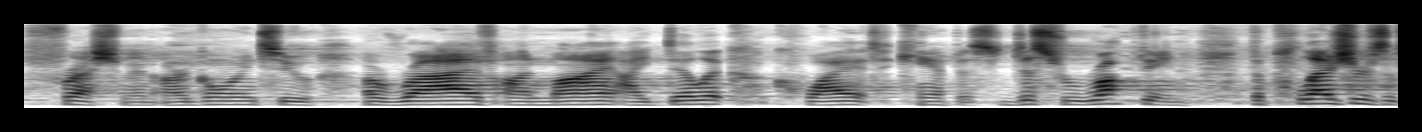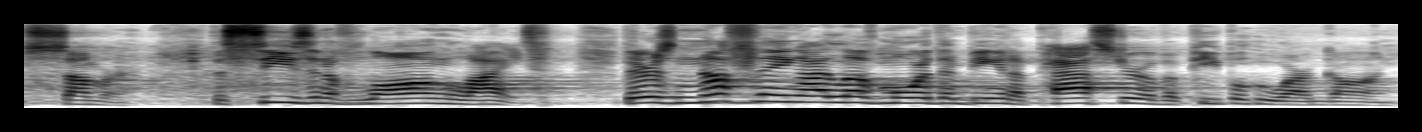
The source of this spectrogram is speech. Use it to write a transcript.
freshmen are going to arrive on my idyllic, quiet campus, disrupting the pleasures of summer, the season of long light. There is nothing I love more than being a pastor of a people who are gone.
